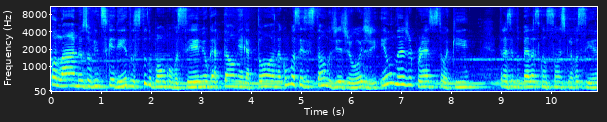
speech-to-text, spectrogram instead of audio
Olá, meus ouvintes queridos, tudo bom com você, meu gatão, minha gatona? Como vocês estão no dia de hoje? Eu, Naja Press, estou aqui trazendo belas canções para você.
